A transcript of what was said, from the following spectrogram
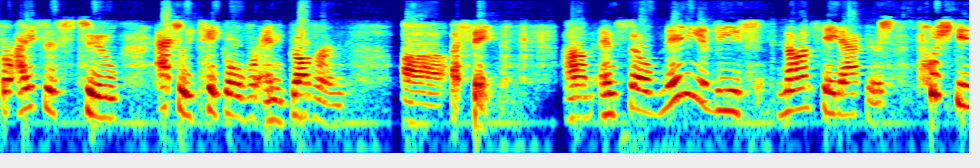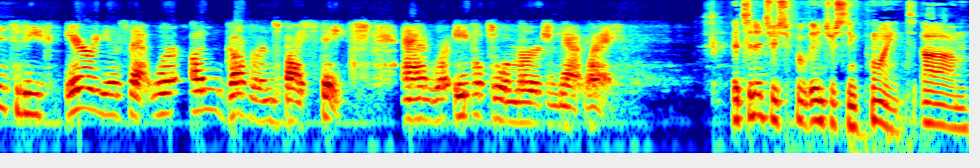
for ISIS to actually take over and govern uh, a state. Um, and so many of these non-state actors pushed into these areas that were ungoverned by states and were able to emerge in that way. It's an interesting interesting point. Um,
